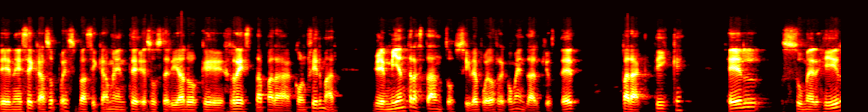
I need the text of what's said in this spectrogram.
En ese caso, pues básicamente eso sería lo que resta para confirmar. Eh, mientras tanto, sí le puedo recomendar que usted practique el sumergir,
